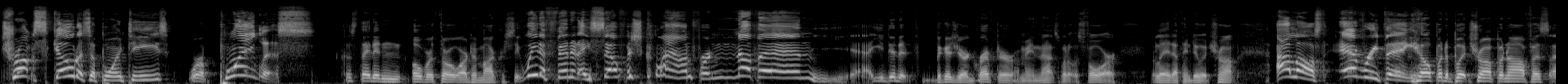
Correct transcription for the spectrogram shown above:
Trump SCOTUS appointees were pointless because they didn't overthrow our democracy. We defended a selfish clown for nothing. Yeah, you did it because you're a grifter. I mean, that's what it was for. Really had nothing to do with Trump. I lost everything helping to put Trump in office. I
